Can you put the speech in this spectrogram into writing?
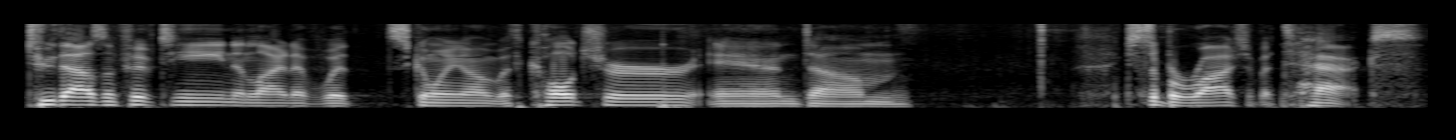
2015 in light of what's going on with culture and um, just a barrage of attacks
